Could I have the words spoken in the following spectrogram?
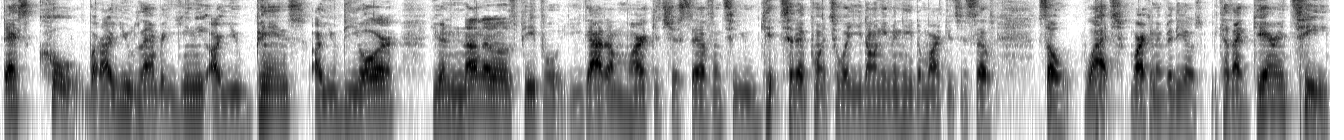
that's cool but are you lamborghini? Are you benz? Are you dior? You're none of those people. You gotta market yourself until you get to that point to where you don't even need to market yourself. So watch marketing videos because i guarantee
